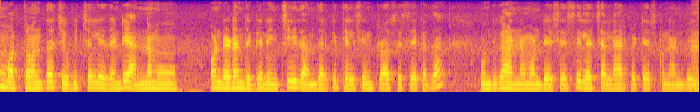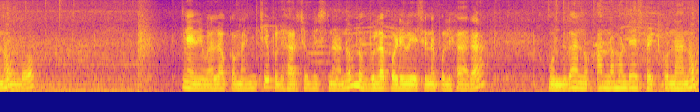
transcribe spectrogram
మొత్తం అంతా చూపించలేదండి. అన్నము వండడం దగ్గర నుంచి ఇది అందరికీ తెలిసిన ప్రాసెసే కదా. ముందుగా అన్నం వండేసేసి ఇలా చల్లారి పెట్టేసుకున్నాను బేసన్లో. నేను ఇవాళ ఒక మంచి పులిహార చూపిస్తున్నాను. నువ్వుల పొడి వేసిన పులిహార. ముందుగా అన్నం వండేసి పెట్టుకున్నాను.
